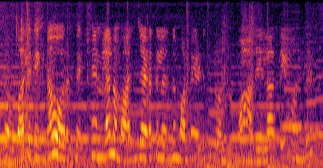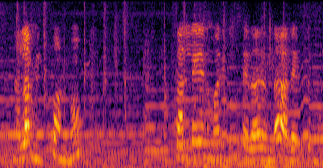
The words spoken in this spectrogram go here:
இப்போ பார்த்துட்டிங்கன்னா ஒரு செக்ஷனில் நம்ம அஞ்சு இடத்துல இருந்து மண்ணை எடுத்துகிட்டு வந்துருக்கோம். அது எல்லாத்தையும் வந்து நல்லா மிக்ஸ் பண்ணணும். கல் இந்த மாதிரி ஜூஸ் ஏதாவது இருந்தால் அதை எடுத்துக்கணும்.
